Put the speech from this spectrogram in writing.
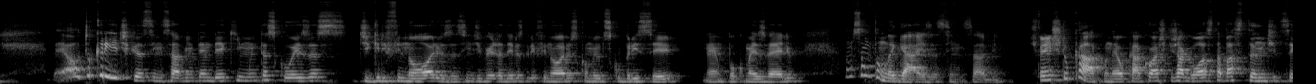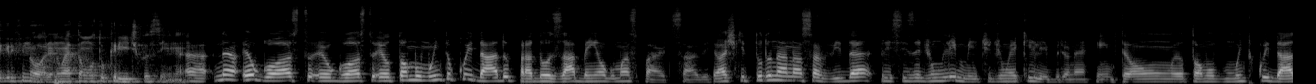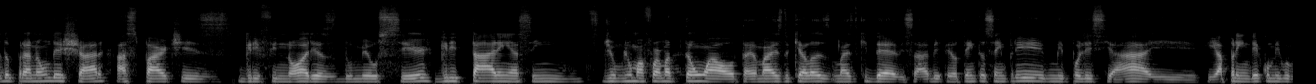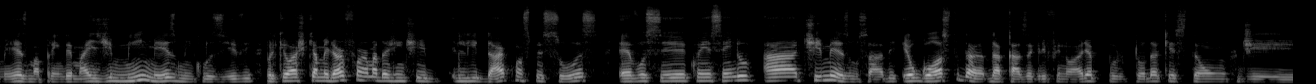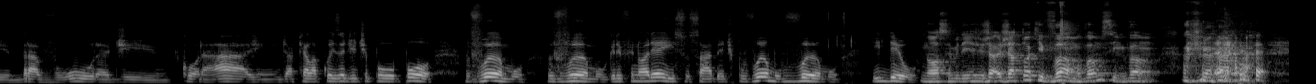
é autocrítica, assim, sabe? Entender que muitas coisas de grifinórios, assim, de verdadeiros grifinórios, como eu descobri ser, né, um pouco mais velho, não são tão legais, assim, sabe? Diferente do Caco, né? O Caco eu acho que já gosta bastante de ser Grifinória, não é tão autocrítico assim, né? Uh, não, eu gosto, eu gosto, eu tomo muito cuidado para dosar bem algumas partes, sabe? Eu acho que tudo na nossa vida precisa de um limite, de um equilíbrio, né? Então eu tomo muito cuidado para não deixar as partes grifinórias do meu ser gritarem assim de, uma forma tão alta, é mais do que elas, mais do que deve, sabe? Eu tento sempre me policiar e, e aprender comigo mesmo, aprender mais de mim mim mesmo, inclusive, porque eu acho que a melhor forma da gente lidar com as pessoas é você conhecendo a ti mesmo, sabe? Eu gosto da, da Casa Grifinória por toda a questão de bravura, de coragem, de aquela coisa de tipo, pô, vamos, vamos. Grifinória é isso, sabe? É tipo, vamos, vamos. E deu. Nossa, me já, já tô aqui, vamos, vamos sim, vamos.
